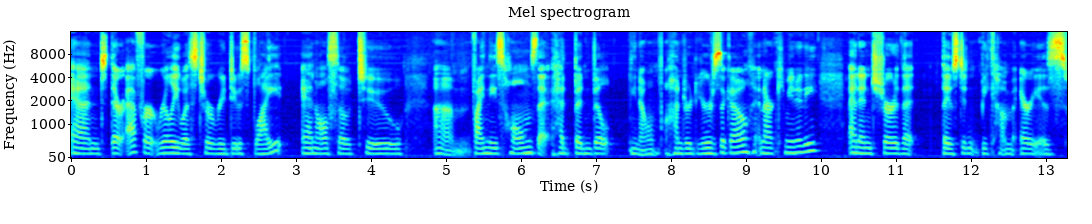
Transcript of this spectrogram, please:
And their effort really was to reduce blight and also to um, find these homes that had been built, you know, 100 years ago in our community and ensure that those didn't become areas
